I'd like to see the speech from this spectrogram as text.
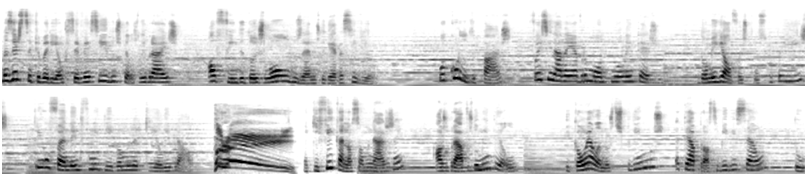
mas estes acabariam por ser vencidos pelos liberais ao fim de dois longos anos de guerra civil. O acordo de paz foi assinado em Ebremonte, no Alentejo. Dom Miguel foi expulso do país, triunfando em definitiva a monarquia liberal. Hooray! Aqui fica a nossa homenagem aos bravos do Mindelo. E com ela nos despedimos até à próxima edição do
